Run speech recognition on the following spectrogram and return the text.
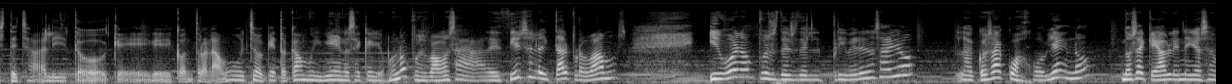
este chavalito que, que controla mucho, que toca muy bien, no sé qué. Yo, bueno, pues vamos a decírselo y tal, probamos. Y bueno, pues desde el primer ensayo la cosa cuajó bien, ¿no? No sé, que hablen ellos a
